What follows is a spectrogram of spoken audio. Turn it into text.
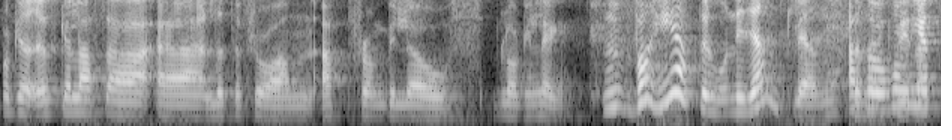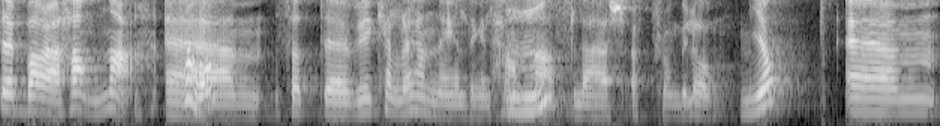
Okej, jag ska läsa eh, lite från Up from belows blogginlägg. Mm, vad heter hon egentligen? Alltså hon heter bara Hanna. Ehm, så att, eh, vi kallar henne helt enkelt Hanna slash up from below. Ja. Ehm,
